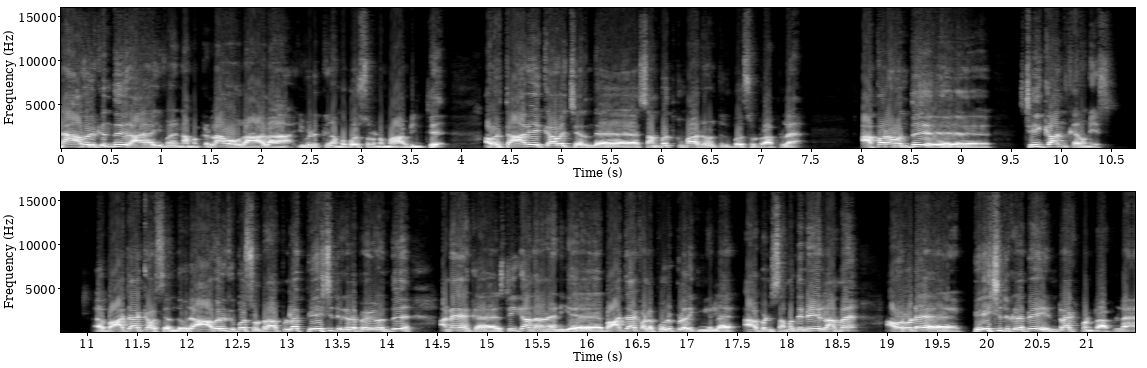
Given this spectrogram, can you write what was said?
ஏன்னா அவருக்கு வந்து ரா- இவன் நமக்கெல்லாம் ஒரு ஆளா இவனுக்கு நம்ம பதில் சொல்லணுமா அப்படின்ட்டு அவர் தாவேக்காவை சேர்ந்த சம்பத்குமார்னு ஒருத்தருக்கு பதில் சொல்றாப்புல. அப்புறம் வந்து ஸ்ரீகாந்த் கருணேஷ். பாஜகவை சேர்ந்தவர். அவருக்கு பதில் சொல்றாப்புல பேசிட்டு இருக்கிறப்பவே வந்து அண்ணே க- ஸ்ரீகாந்த் அண்ணே நீங்க பாஜகவில் பொறுப்பில் இருக்கீங்கல்ல அப்படின்னு சம்மந்தமே இல்லாம அவரோட பேசிட்டு இருக்கிறப்பே இன்ட்ராக்ட் பண்றாப்புல.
